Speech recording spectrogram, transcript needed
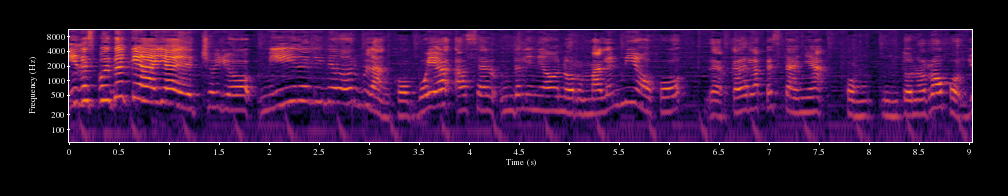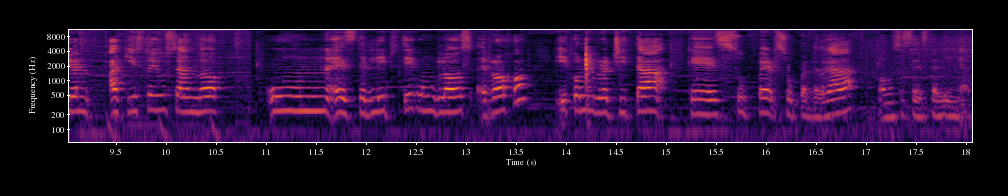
Y después de que haya hecho yo mi delineador blanco, voy a hacer un delineado normal en mi ojo, cerca de la pestaña, con un tono rojo. Yo aquí estoy usando un este, lipstick, un gloss rojo, y con mi brochita que es súper, súper delgada, vamos a hacer este delineado.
